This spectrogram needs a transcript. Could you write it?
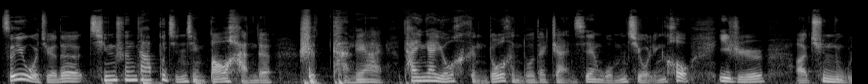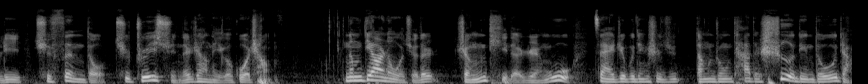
所以我觉得青春它不仅仅包含的是谈恋爱，它应该有很多很多的展现。我们九零后一直啊去努力、去奋斗、去追寻的这样的一个过程。那么第二呢，我觉得整体的人物在这部电视剧当中，它的设定都有点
